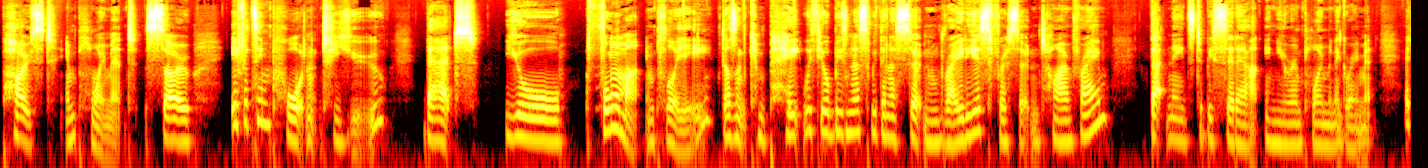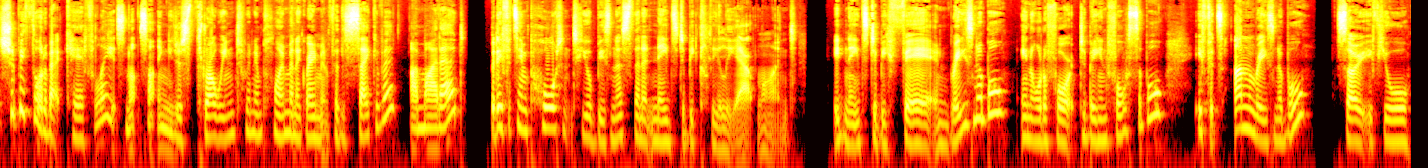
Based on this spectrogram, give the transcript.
post employment. So if it's important to you that your former employee doesn't compete with your business within a certain radius for a certain time frame, that needs to be set out in your employment agreement. It should be thought about carefully. It's not something you just throw into an employment agreement for the sake of it, I might add. But if it's important to your business, then it needs to be clearly outlined. It needs to be fair and reasonable in order for it to be enforceable. If it's unreasonable, so if you're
